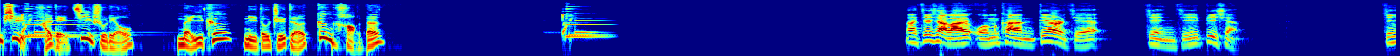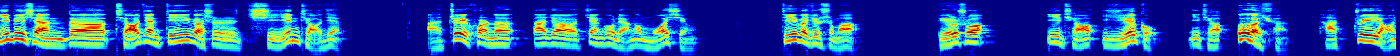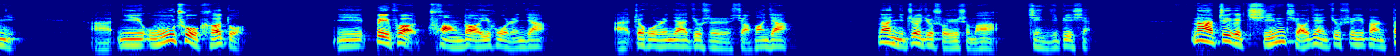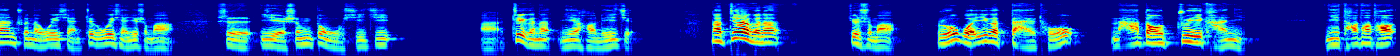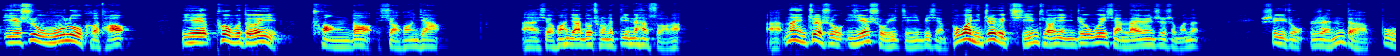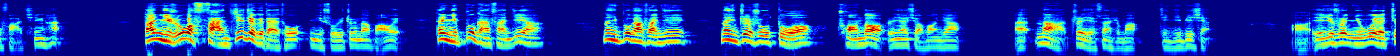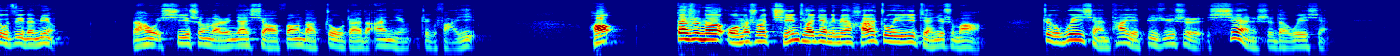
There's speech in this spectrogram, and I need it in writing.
应试还得技术流，每一科你都值得更好的。那接下来我们看第二节紧急避险。紧急避险的条件，第一个是起因条件，啊，这块呢，大家就要建构两个模型。第一个就是什么？比如说，一条野狗，一条恶犬，它追咬你，啊，你无处可躲，你被迫闯到一户人家，哎，这户人家就是小芳家，那你这就属于什么紧急避险？那这个起因条件就是一份单纯的危险，这个危险就什么？是野生动物袭击，啊，这个呢你也好理解。那第二个呢，就是什么？如果一个歹徒拿刀追砍你，你逃逃逃也是无路可逃，也迫不得已闯到小芳家，啊，小芳家都成了避难所了，啊，那你这时候也属于紧急避险。不过你这个起因条件，你这个危险来源是什么呢？是一种人的不法侵害，但你如果反击这个歹徒，你属于正当防卫，但你不敢反击啊，那你不敢反击，那你这时候躲闯到人家小芳家，哎，那这也算什么紧急避险啊？也就是说，你为了救自己的命，然后牺牲了人家小芳的住宅的安宁，这个法益。好，但是呢，我们说起因条件里面还要注意一点，就是什么？这个危险它也必须是现实的危险。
